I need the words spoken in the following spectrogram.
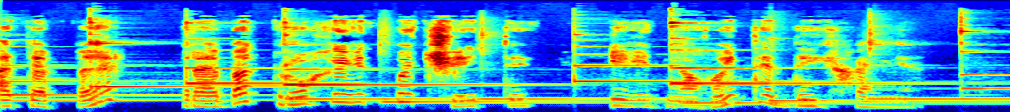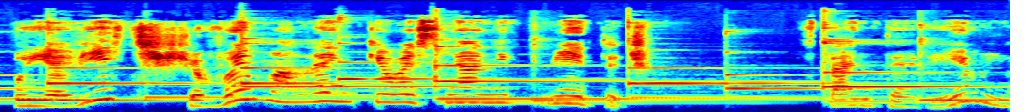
а тепер треба трохи відпочити і відновити дихання. Уявіть, що ви маленькі весняні квіточки. Станьте рівно,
